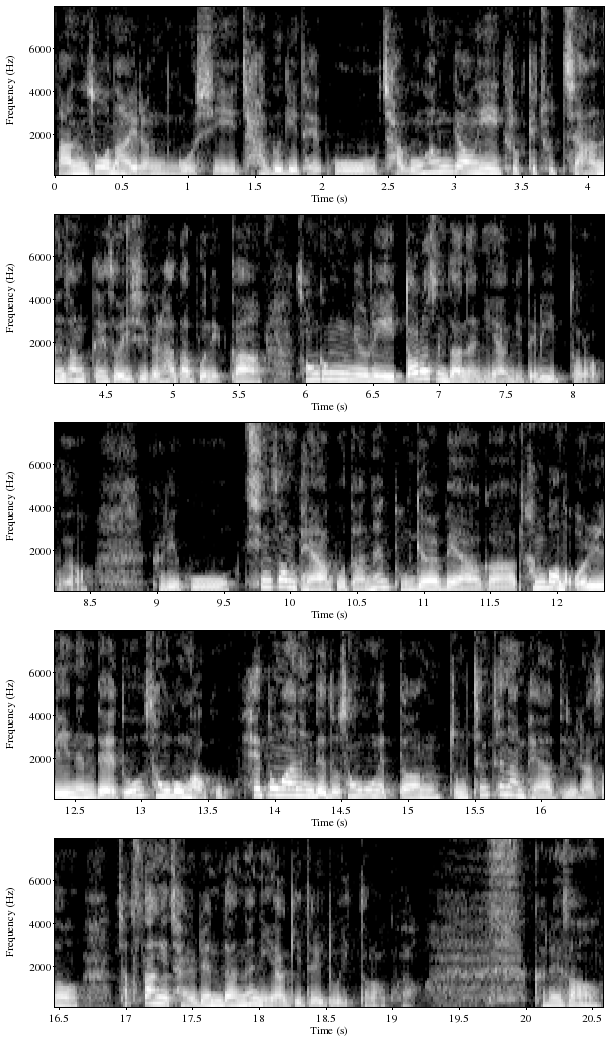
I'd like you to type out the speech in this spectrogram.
난소나 이런 곳이 자극이 되고 자궁 환경이 그렇게 좋지 않은 상태에서 이식을 하다 보니까 성공률이 떨어진다는 이야기들이 있더라고요. 그리고 신선 배아보다는 동결 배아가 한 번 얼리는데도 성공하고 해동하는데도 성공했던 좀 튼튼한 배아들이라서 착상이 잘 된다는 이야기들도 있더라고요. 그래서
